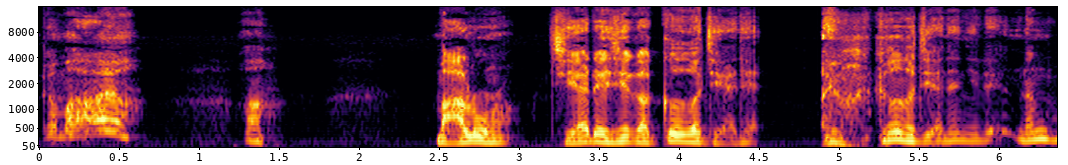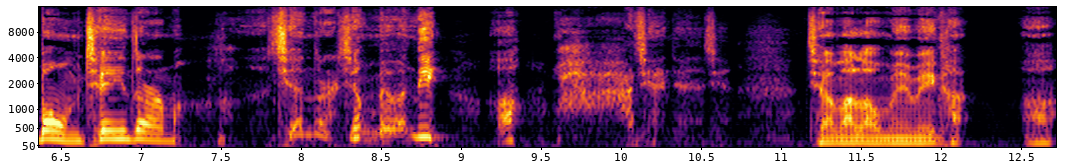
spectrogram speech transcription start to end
干嘛呀？啊，马路上结这些个哥哥姐姐，哎呦，哥哥姐姐，你这能帮我们签一字吗？签字行，没问题啊。签签签，签完了我们也没看啊。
